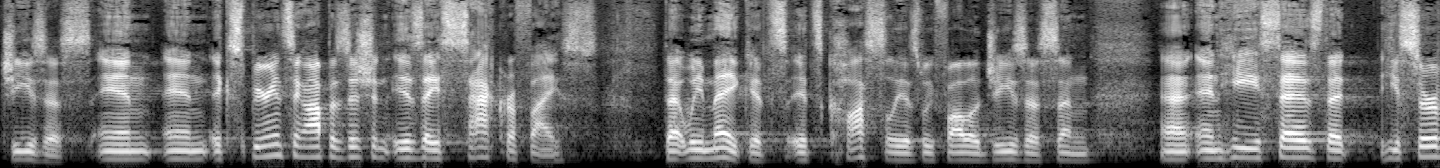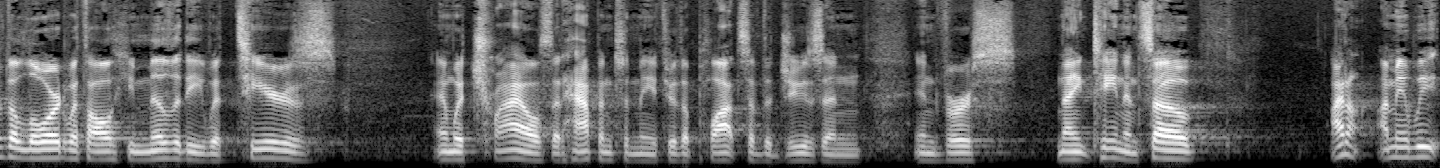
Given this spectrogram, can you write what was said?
Jesus. And, and experiencing opposition is a sacrifice that we make. It's, it's costly as we follow Jesus. And, and, and he says that he served the Lord with all humility, with tears, and with trials that happened to me through the plots of the Jews in, in verse 19. And so, I don't, I mean, we,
